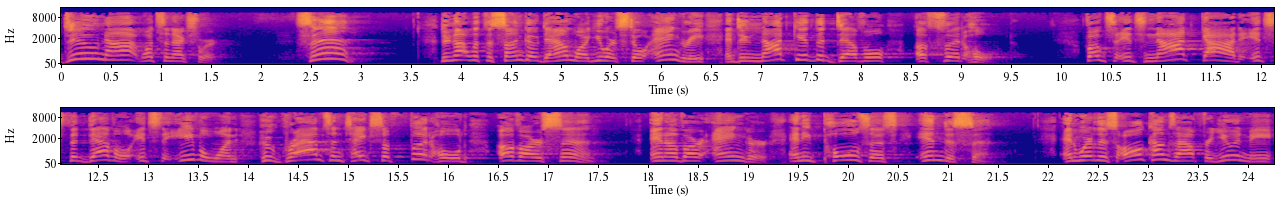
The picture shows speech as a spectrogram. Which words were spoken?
do not, what's the next word? Sin. Do not let the sun go down while you are still angry, and do not give the devil a foothold. Folks, it's not God, it's the devil, it's the evil one who grabs and takes a foothold of our sin and of our anger, and he pulls us into sin. And where this all comes out for you and me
